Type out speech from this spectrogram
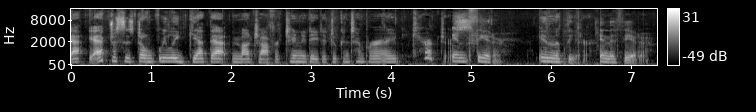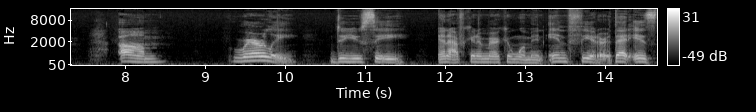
actresses don't really get that much opportunity to do contemporary characters in theater. in the theater. in the theater. Um, rarely do you see an African American woman in theater that is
